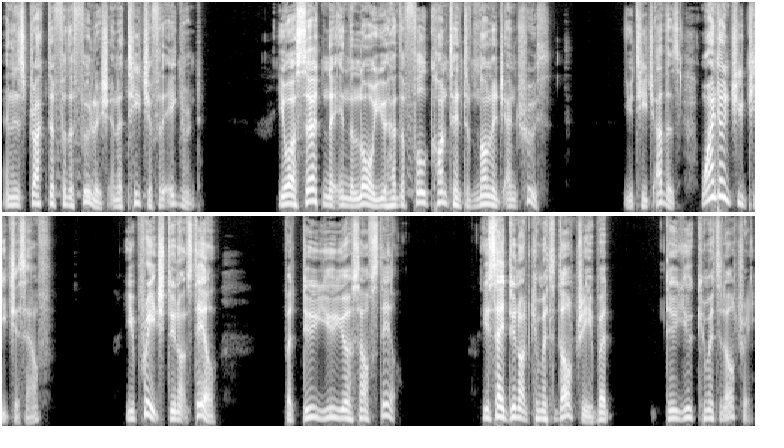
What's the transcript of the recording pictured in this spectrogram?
an instructor for the foolish, and a teacher for the ignorant. You are certain that in the law you have the full content of knowledge and truth. You teach others. Why don't you teach yourself? You preach, do not steal. But do you yourself steal? You say, do not commit adultery, but do you commit adultery?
